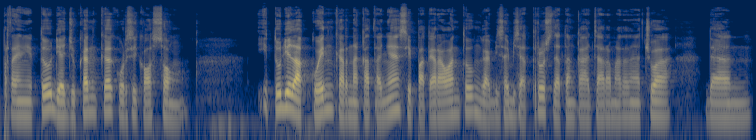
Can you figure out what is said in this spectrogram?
pertanyaan itu diajukan ke kursi kosong. Itu dilakuin karena katanya si Pak Terawan tuh nggak bisa-bisa terus datang ke acara Mata Najwa dan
